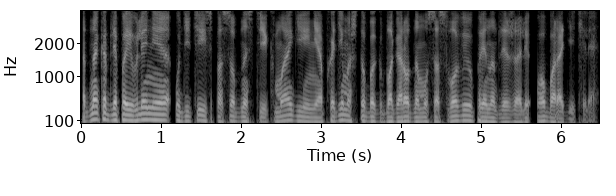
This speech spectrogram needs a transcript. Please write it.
Однако для появления у детей способностей к магии необходимо, чтобы к благородному сословию принадлежали оба родителя.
